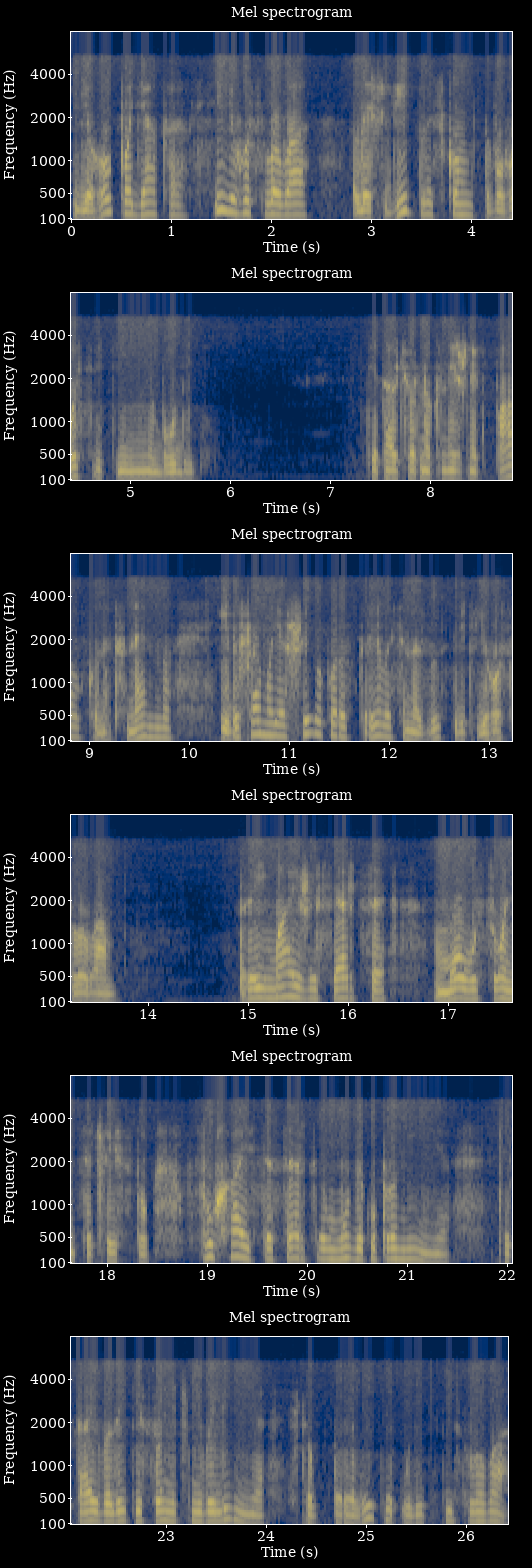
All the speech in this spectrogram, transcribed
його подяка, всі його слова лиш відблиском твого світіння будуть. Читав чорнокнижник палко, натхненно, і душа моя широко розкрилася назустріч його словам. Приймай же серце, мову сонця чисту. Слухайся, серце, в музику проміння, читай великі сонячні веління, щоб перелити у людські слова.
